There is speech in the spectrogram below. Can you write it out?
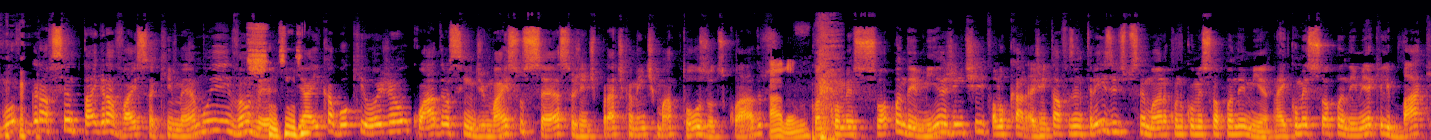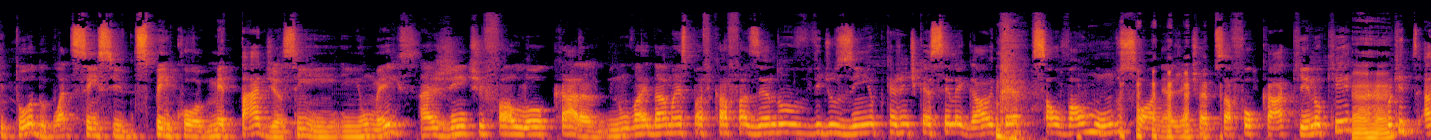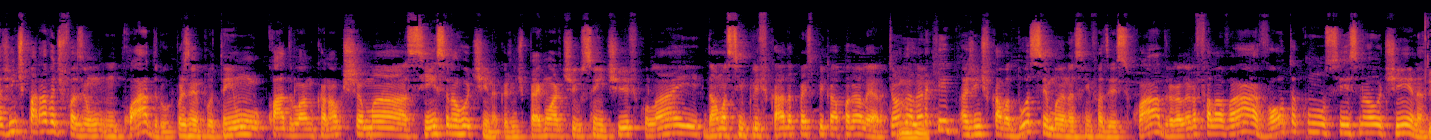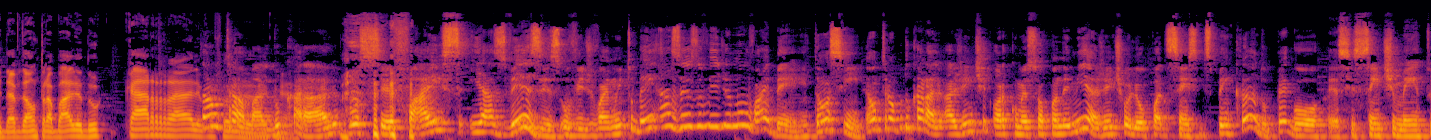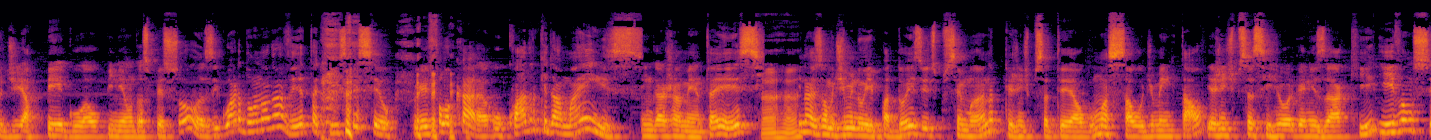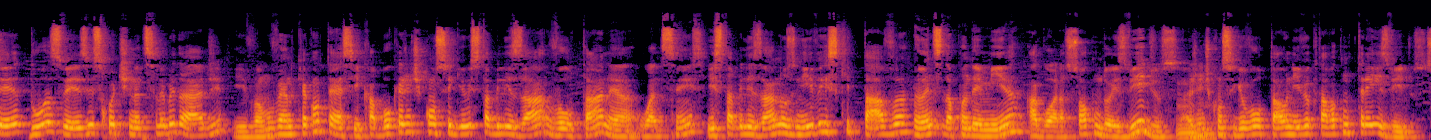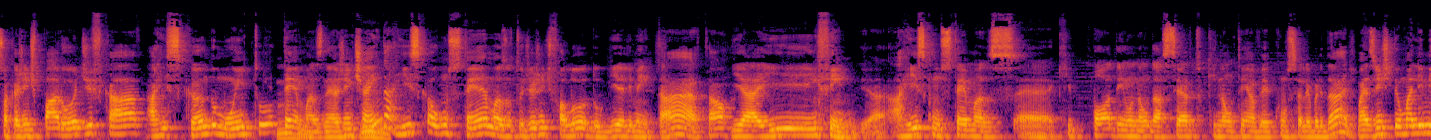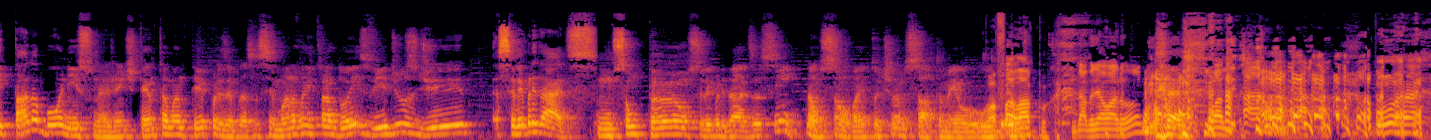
vou gra- sentar e gravar isso aqui mesmo e vamos ver. e aí acabou que hoje é o quadro, assim, de mais sucesso, a gente praticamente matou os outros quadros. Caramba. Quando começou a pandemia, a gente falou, cara, a gente tava fazendo três vídeos por semana quando começou a pandemia. Aí começou a pandemia, aquele baque todo, o AdSense despencou metade, assim, em, em um mês. A gente falou, cara, não vai dar mais pra ficar fazendo videozinho porque a gente quer ser legal e quer salvar o mundo só, né? A gente vai precisar focar aqui no que... Porque a gente parava de fazer um, um quadro, por exemplo, tem um quadro lá no canal que chama Ciência na Rotina, que a gente pega um artigo científico lá e dá uma simplificada pra explicar pra galera. Tem uma galera que a gente ficava duas semanas sem fazer esse quadro, a galera falava, ah, volta com Ciência na Rotina. Que deve dar um trabalho do caralho. Dá um fazer, trabalho do cara. caralho, você faz e às vezes o vídeo vai muito bem, às vezes o vídeo não vai bem. Então, assim, é um trampo do caralho. A gente, hora que começou a pandemia, a gente olhou para a AdSense despencando, pegou esse sentimento de apego à opinião das pessoas e guardou na gaveta aqui e esqueceu. Porque ele falou, cara, o quadro que dá mais engajamento é esse, Aham. e nós vamos diminuir para dois vídeos por semana, porque a gente precisa ter alguma saúde mental e a gente precisa se reorganizar aqui. E vão ser duas vezes rotina de celebridade e vamos vendo o que acontece. E acabou que a gente conseguiu estabilizar, voltar, né, o AdSense e estabilizar nos níveis que tava antes da pandemia. Agora, só com dois vídeos, a gente conseguiu voltar ao nível que tava com três vídeos. Só que a gente parou de ficar arriscando muito temas, né? A gente ainda arrisca alguns temas. Outro dia a gente falou do guia alimentar e tal. E aí, enfim, arrisca uns temas é, que podem ou não dar certo, que não tem a ver com celebridade. Mas a gente deu uma limitada boa nisso, né? A gente tenta manter, por exemplo, essa semana vai entrar dois vídeos de celebridades. Não são tão celebridades assim. Não, são, vai, tô tirando sal também. O, o- Pode falar, pô. Gabriel Aroni o Ale. Porra.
